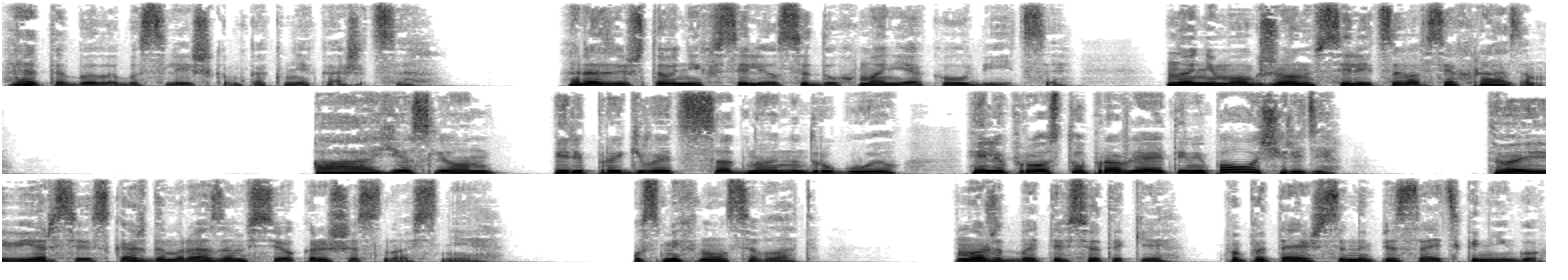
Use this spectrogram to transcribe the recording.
Это было бы слишком, как мне кажется. Разве что в них вселился дух маньяка-убийцы. Но не мог же он вселиться во всех разом. А если он перепрыгивает с одной на другую или просто управляет ими по очереди? Твои версии с каждым разом все крышесноснее. Усмехнулся Влад. Может быть, ты все таки попытаешься написать книгу?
